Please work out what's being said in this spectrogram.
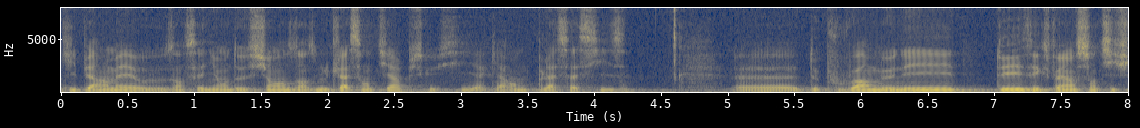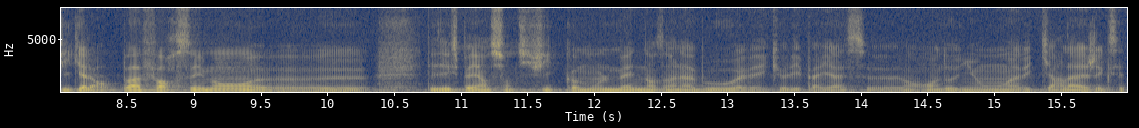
qui permet aux enseignants de sciences dans une classe entière, puisque ici il y a 40 places assises, euh, de pouvoir mener des expériences scientifiques. Alors pas forcément euh, des expériences scientifiques comme on le mène dans un labo avec les paillasses euh, en randonnion, avec carrelage, etc.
